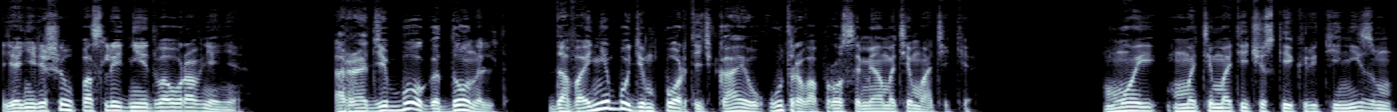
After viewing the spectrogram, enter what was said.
«Я не решил последние два уравнения». «Ради бога, Дональд, давай не будем портить Каю утро вопросами о математике». Мой математический кретинизм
